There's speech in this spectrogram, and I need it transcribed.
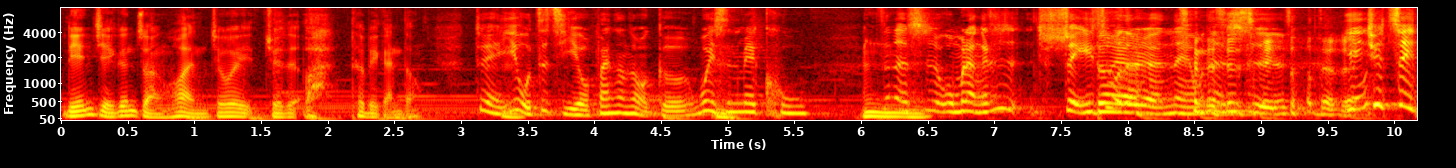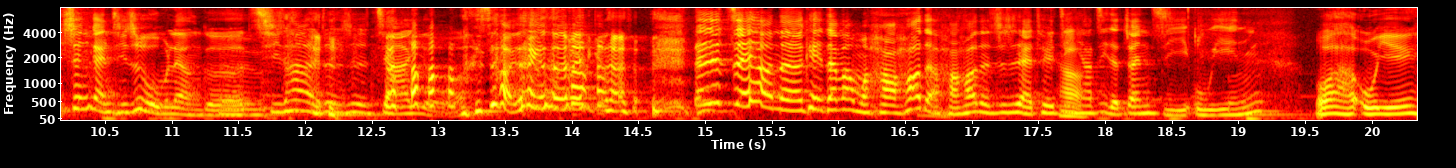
连结跟转换，就会觉得哇，特别感动。对，因为我自己也有翻唱这首歌，我也是那边哭，真的是我们两个是水做的人呢，真的是水做的人。演曲最真感情就是我们两个，其他人真的是加油，是好像在那边跟他说。但是最后呢，可以再帮我们好好的、好好的，就是来推荐一下自己的专辑《五营》。哇，五营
